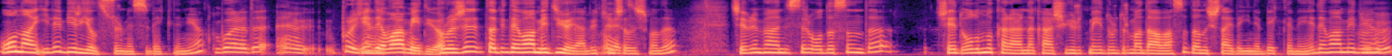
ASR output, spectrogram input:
10 ay ile bir yıl sürmesi bekleniyor. Bu arada e, proje evet. devam ediyor. Proje tabii devam ediyor yani bütün evet. çalışmaları. Çevre Mühendisleri Odası'nda ÇED olumlu kararına karşı yürütmeyi durdurma davası Danıştay'da yine beklemeye devam ediyor. Hı hı.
